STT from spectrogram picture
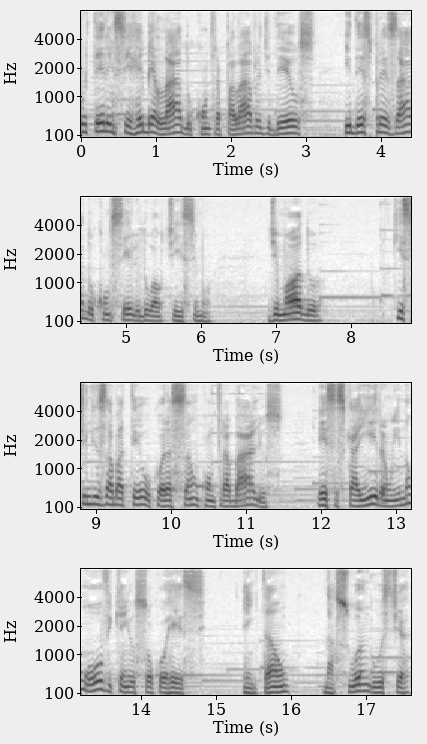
por terem se rebelado contra a palavra de Deus e desprezado o conselho do Altíssimo, de modo que se lhes abateu o coração com trabalhos, esses caíram e não houve quem os socorresse. Então, na sua angústia,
